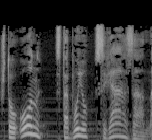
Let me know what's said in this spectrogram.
что он с тобою связан.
